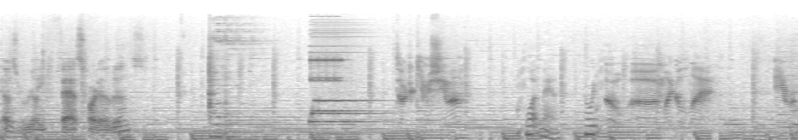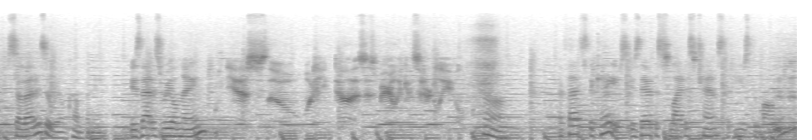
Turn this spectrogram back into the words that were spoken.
That was really fast, hard evidence. Dr. Kimishima? What man? Who? Oh, uh, Michael Lang. Hero. So that is a real company. Is that his real name? Yes, though what he does is barely considered legal. Huh. If that's the case, is there the slightest chance that he's the bomber?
